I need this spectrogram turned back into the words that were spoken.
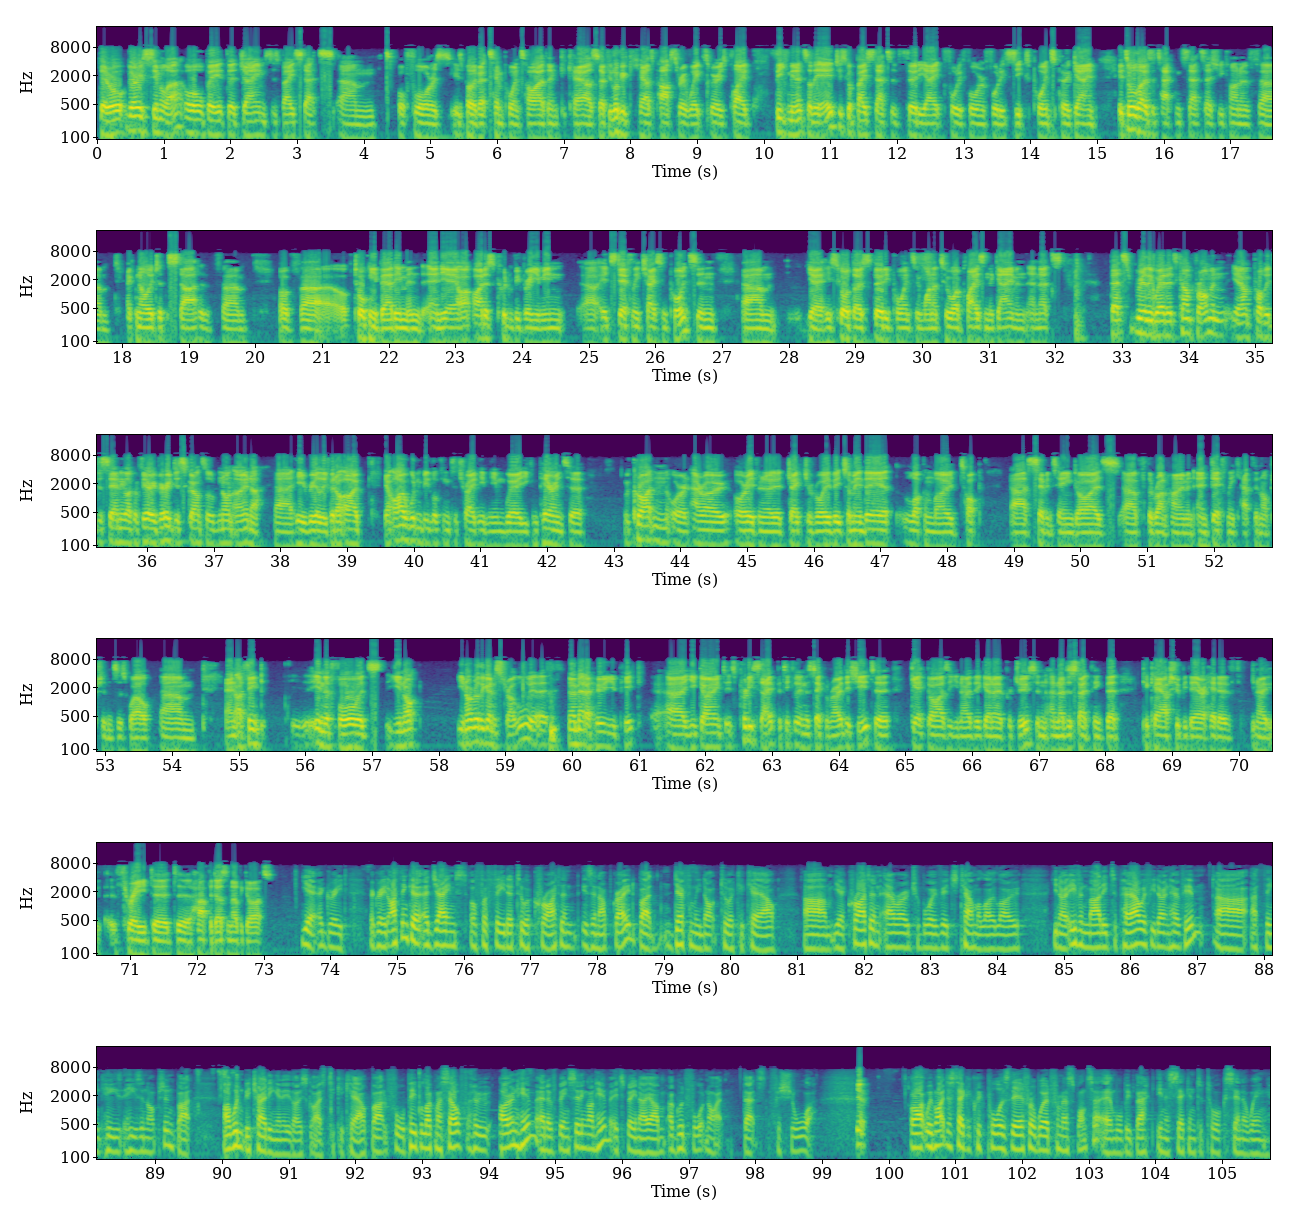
they're all very similar, albeit that James's base stats um, or floor is, is probably about 10 points higher than Kikau's. So if you look at Kikau's past three weeks where he's played big minutes on the edge, he's got base stats of 38, 44 and 46 points per game. It's all those attacking stats as you kind of um, acknowledge at the start of um, of, uh, of talking about him. And, and yeah, I, I just couldn't be bringing him in. Uh, it's definitely chasing points and um, yeah, he scored those 30 points in one or two odd plays in the game, and, and that's that's really where that's come from. And you know, I'm probably just sounding like a very, very disgruntled non-owner uh, here, really. But I, you know, I wouldn't be looking to trade him in where you compare him to a Crichton or an Arrow or even a Jake Trbojevic. I mean, they're lock and load top uh, 17 guys uh, for the run home, and, and definitely captain options as well. Um, and I think in the forwards, you're not you're not really going to struggle. No matter who you pick, uh, you're going to. It's pretty safe, particularly in the second row this year, to get guys that you know they're going to produce. And, and I just don't think that Kikau should be there ahead of you know three to, to half a dozen other guys. Yeah, agreed. Agreed. I think a, a James or Fifita to a Crichton is an upgrade, but definitely not to a Kikau. Um, yeah, Crichton, Arrow, Trbojevic, Taumalolo, you know, even Marty Taupau, if you don't have him, uh, I think he's he's an option. But I wouldn't be trading any of those guys to Kikau. But for people like myself who own him and have been sitting on him, it's been a um, a good fortnight. That's for sure. Yep. All right, we might just take a quick pause there for a word from our sponsor, and we'll be back in a second to talk centre wing.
